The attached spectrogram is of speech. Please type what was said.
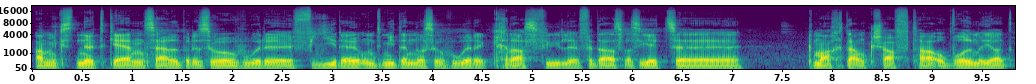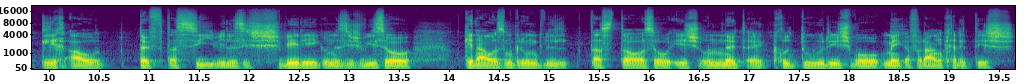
amix nicht gern selber so hure feiern und mich dann noch so hure krass fühlen für das, was ich jetzt äh, gemacht habe und geschafft habe, obwohl man ja gleich auch darf das sein, weil es ist schwierig und es ist wie so genau aus dem Grund, weil das da so ist und nicht eine Kultur ist, wo mega verankert ist,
